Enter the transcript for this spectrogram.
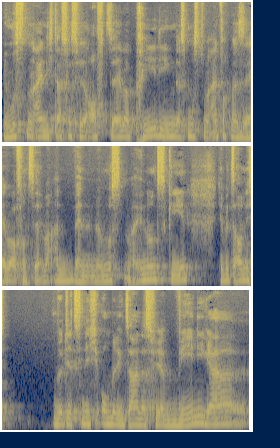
wir mussten eigentlich das, was wir oft selber predigen, das mussten wir einfach mal selber auf uns selber anwenden. Wir mussten mal in uns gehen. Ich habe jetzt auch nicht würde jetzt nicht unbedingt sagen, dass wir weniger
